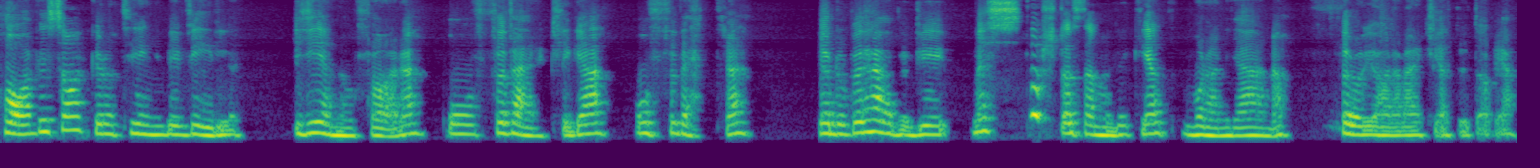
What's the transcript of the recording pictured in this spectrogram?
har vi saker och ting vi vill genomföra och förverkliga och förbättra, ja då behöver vi med största sannolikhet våran hjärna för att göra verklighet utav det.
